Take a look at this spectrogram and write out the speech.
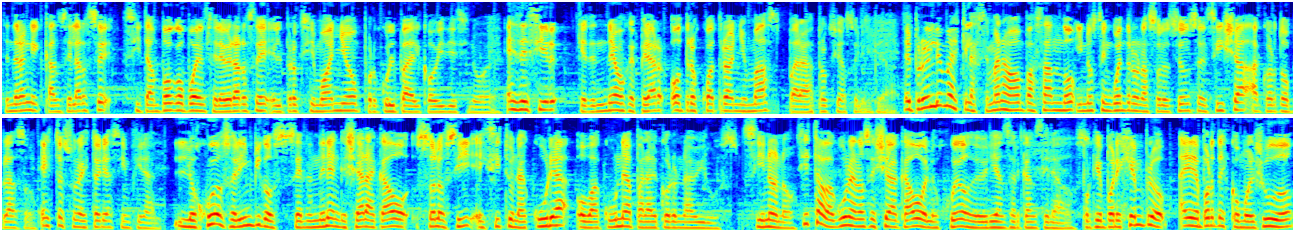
tendrán que cancelarse si tampoco pueden celebrarse el próximo año por culpa del COVID-19. Es decir, que tendríamos que esperar otros cuatro años más para las próximas Olimpiadas. El problema es que las semanas van pasando y no se encuentra una solución sencilla a corto plazo. Esto es una historia sin final. Los Juegos Olímpicos se tendrían que llevar a cabo solo si existe una cura o vacuna para el coronavirus. Si no, no. Si esta vacuna no se lleva a cabo, los Juegos deberían ser cancelados. Porque, por ejemplo, hay deportes como el judo,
